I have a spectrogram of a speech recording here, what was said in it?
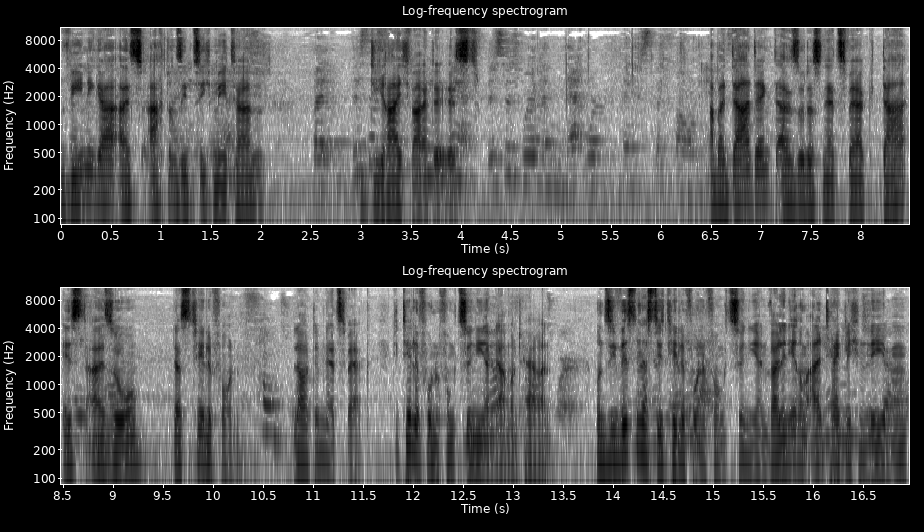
weniger als 78 Metern die Reichweite ist. Aber da denkt also das Netzwerk, da ist also das Telefon, laut dem Netzwerk. Die Telefone funktionieren, Damen und Herren. Und Sie wissen, dass die Telefone funktionieren, weil in Ihrem alltäglichen Leben,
